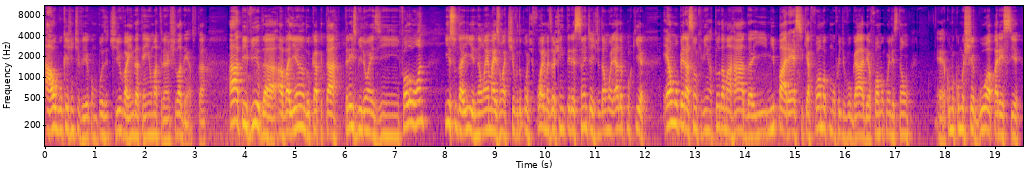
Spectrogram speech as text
algo que a gente vê como positivo, ainda tem uma tranche lá dentro. Tá? A Apivida avaliando captar 3 bilhões em follow-on. Isso daí não é mais um ativo do portfólio, mas eu achei interessante a gente dar uma olhada porque é uma operação que vinha toda amarrada e me parece que a forma como foi divulgada e a forma como eles estão, é, como, como chegou a aparecer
